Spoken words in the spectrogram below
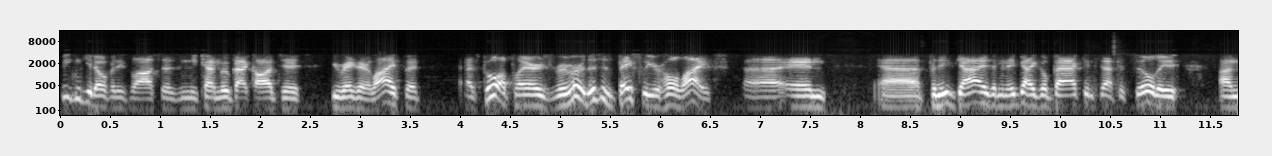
we can get over these losses and you kind of move back on to your regular life. But as football players, remember this is basically your whole life. Uh, and uh, for these guys, I mean, they've got to go back into that facility on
